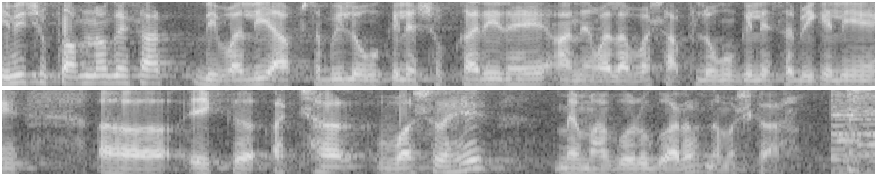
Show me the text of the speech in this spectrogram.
इन्हीं शुभकामनाओं के साथ दिवाली आप सभी लोगों के लिए शुभकारी रहे। आने वाला वर्ष आप लोगों के लिए सभी के लिए एक अच्छा वर्ष रहे। मैं महागुरु गौरव, नमस्कार।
